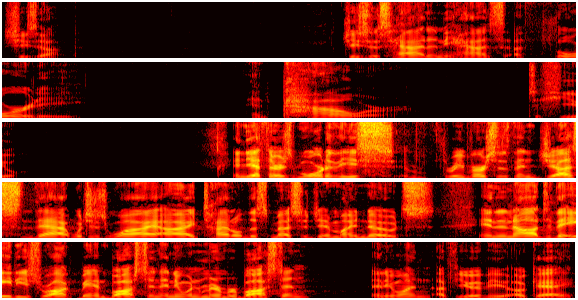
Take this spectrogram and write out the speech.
she's up. Jesus had and he has authority and power to heal. And yet, there's more to these three verses than just that, which is why I titled this message in my notes in a nod to the 80s rock band Boston. Anyone remember Boston? Anyone? A few of you? Okay.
